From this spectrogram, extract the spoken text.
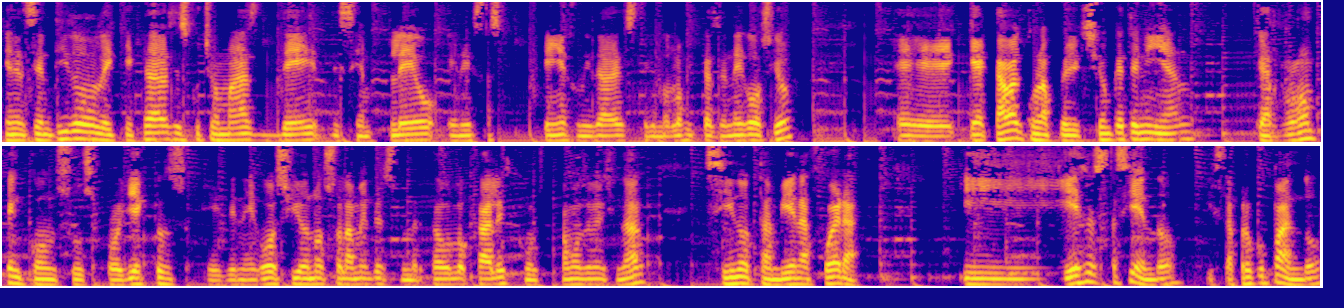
en el sentido de que cada vez se escucha más de desempleo en estas pequeñas unidades tecnológicas de negocio, eh, que acaban con la proyección que tenían, que rompen con sus proyectos eh, de negocio, no solamente en sus mercados locales, como acabamos de mencionar, sino también afuera. Y eso está haciendo y está preocupando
